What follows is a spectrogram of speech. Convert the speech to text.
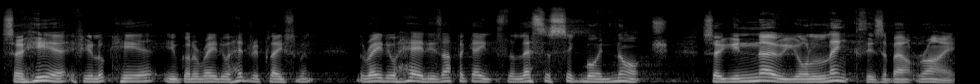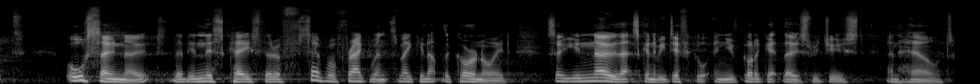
So here, if you look here, you've got a radial head replacement. The radial head is up against the lesser sigmoid notch, so you know your length is about right. Also note that in this case there are several fragments making up the coronoid, so you know that's going to be difficult and you've got to get those reduced and held.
